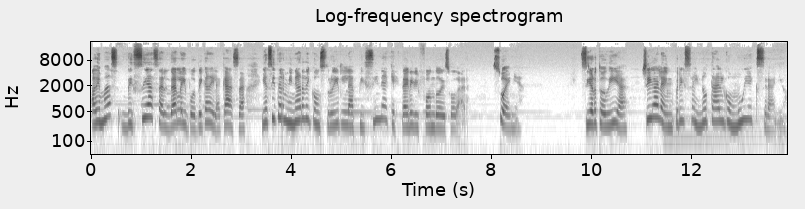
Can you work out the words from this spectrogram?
Además, desea saldar la hipoteca de la casa y así terminar de construir la piscina que está en el fondo de su hogar. Sueña. Cierto día, llega a la empresa y nota algo muy extraño.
